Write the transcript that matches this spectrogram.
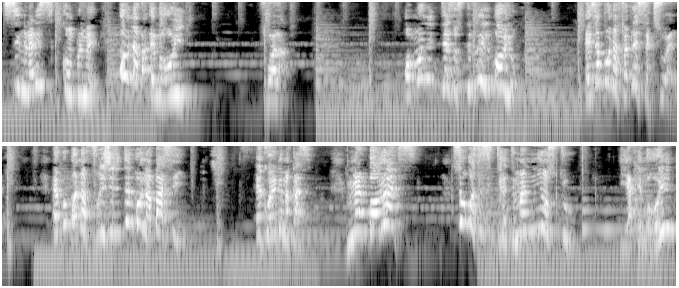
Zinginalisi comprime oyo na bahemoroïde voilà. Omoni désostimile oyo. Eza mpo na faiblesse sexuelle. Epo mpo na frigidité mpo na basi. Ekoyede makasi mais borex soki osisi traitement nyonso tu ya hémoroïde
